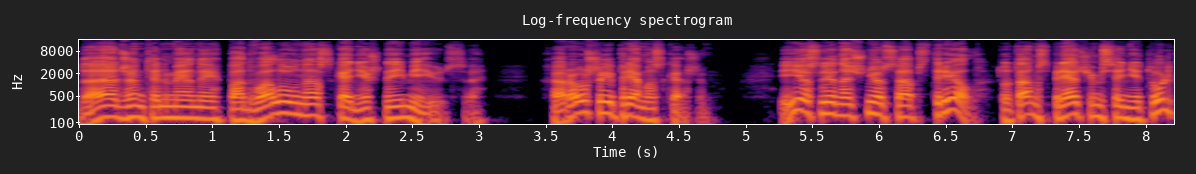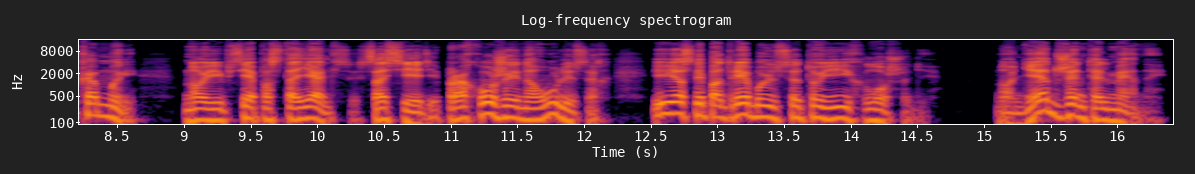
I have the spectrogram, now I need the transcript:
«Да, джентльмены, подвалы у нас, конечно, имеются. Хорошие, прямо скажем. И если начнется обстрел, то там спрячемся не только мы, но и все постояльцы, соседи, прохожие на улицах, и, если потребуется, то и их лошади. Но нет, джентльмены,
